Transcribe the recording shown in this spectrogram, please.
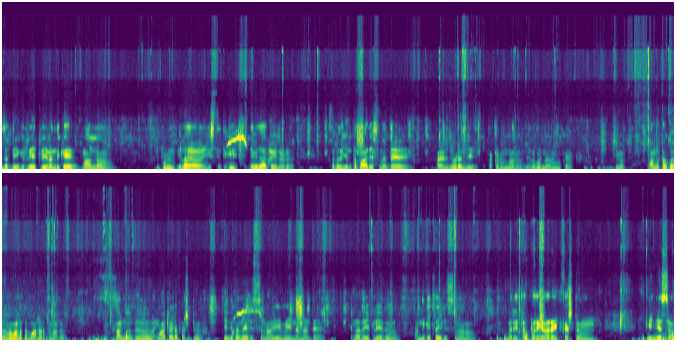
అసలు దీనికి రేట్ లేనందుకే మా అన్న ఇప్పుడు ఇలా ఈ స్థితికి దిగజారిపోయినాడు. అసలు ఎంత బాధేస్తుందంటే ఆయన చూడండి అక్కడ ఉన్నారు నిలబడినారు ఊక. వాళ్ళతో గొర్రెల వాళ్ళతో మాట్లాడుతున్నారు. అన్నది మాట్లాడా ఫస్ట్. ఎందుకన్నా ఇడిస్తున్నావు ఏమైందన్న అంటే ఇట్లా రేట్ లేదు అందుకే ఇట్లా ఇడిస్తున్నాను మరి తప్పదు కదా రైతు కష్టం. ఏం చేస్తాం?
